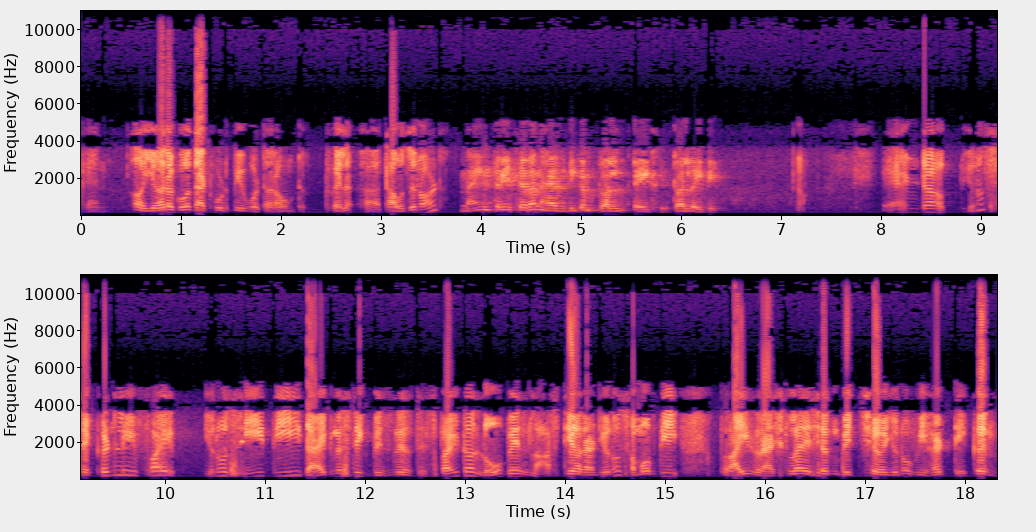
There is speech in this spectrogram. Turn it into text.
Can a year ago that would be what around 12,000 uh, odd? 937 has become 1280. 1280. And, uh, you know, secondly, if I you know, see the diagnostic business despite a low base last year and, you know, some of the price rationalization which, uh, you know, we had taken,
